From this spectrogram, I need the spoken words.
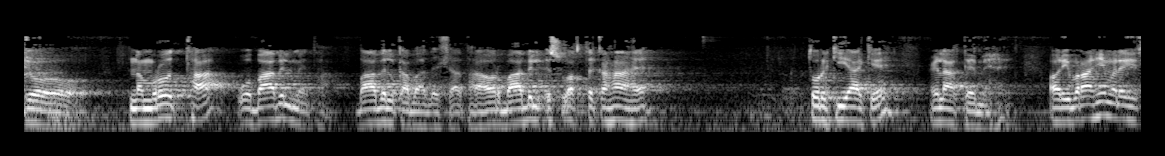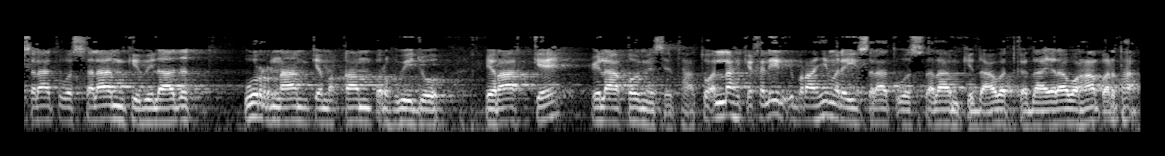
جو نمرود تھا، وہ بابل میں تھا، بابل کا بادشاہ تھا۔ اور بابل اس وقت کہاں ہے؟ ترکیہ کے علاقے میں ہے۔ اور ابراہیم علیہ السلاۃ والسلام کی ولادت ار نام کے مقام پر ہوئی، جو عراق کے علاقوں میں سے تھا۔ تو اللہ کے خلیل ابراہیم علیہ السلاۃ والسلام کی دعوت کا دائرہ وہاں پر تھا۔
